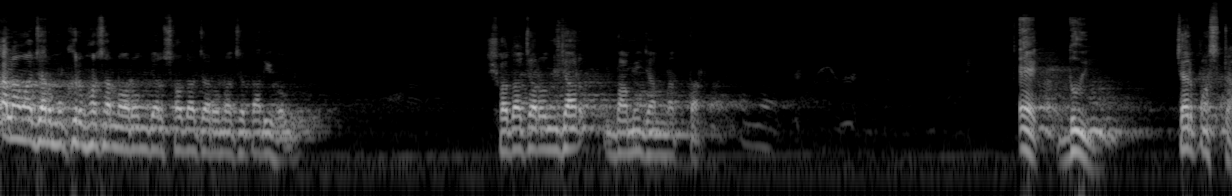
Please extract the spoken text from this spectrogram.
কালামা যার মুখের ভাষা নরম, যার সদাচরণ আছে তারই হবে। সদাচরণ যার, দামি জান্নাত তার। এক, দুই, চার, পাঁচটা,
